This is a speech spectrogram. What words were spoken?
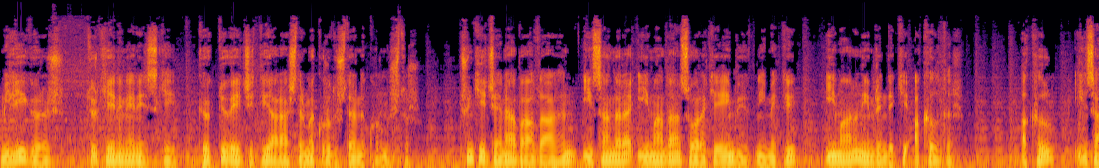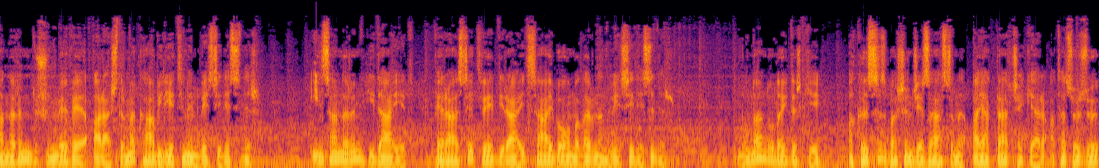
Milli Görüş, Türkiye'nin en eski, köklü ve ciddi araştırma kuruluşlarını kurmuştur. Çünkü Cenab-ı Allah'ın insanlara imandan sonraki en büyük nimeti, imanın emrindeki akıldır. Akıl, insanların düşünme ve araştırma kabiliyetinin vesilesidir. İnsanların hidayet, feraset ve dirayet sahibi olmalarının vesilesidir. Bundan dolayıdır ki, akılsız başın cezasını ayaklar çeker atasözü,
